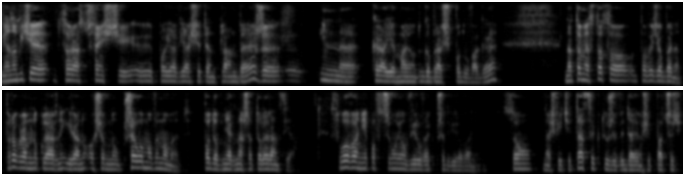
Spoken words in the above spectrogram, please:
Mianowicie coraz częściej y, pojawia się ten plan B, że y, inne kraje mają go brać pod uwagę. Natomiast to, co powiedział Bennett, program nuklearny Iranu osiągnął przełomowy moment, podobnie jak nasza tolerancja. Słowa nie powstrzymują wirówek przed wirowaniem. Są na świecie tacy, którzy wydają się patrzeć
